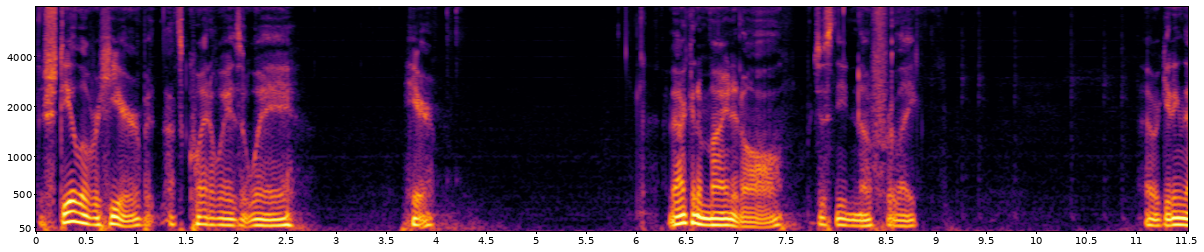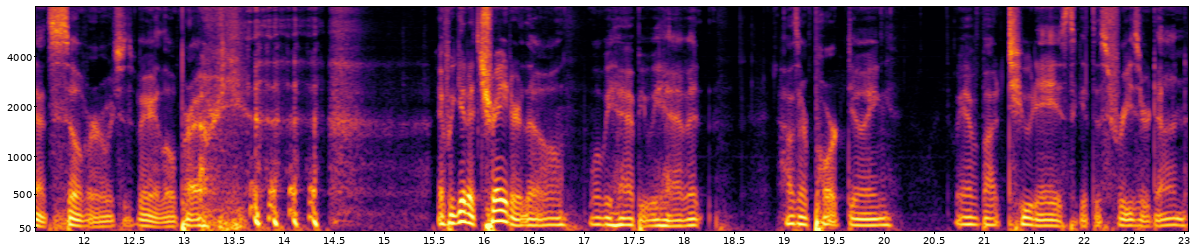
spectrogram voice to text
There's steel over here, but that's quite a ways away. Here. I'm not going to mine it all. We just need enough for like... Oh, we're getting that silver, which is very low priority. if we get a trader, though, we'll be happy we have it. How's our pork doing? We have about two days to get this freezer done.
